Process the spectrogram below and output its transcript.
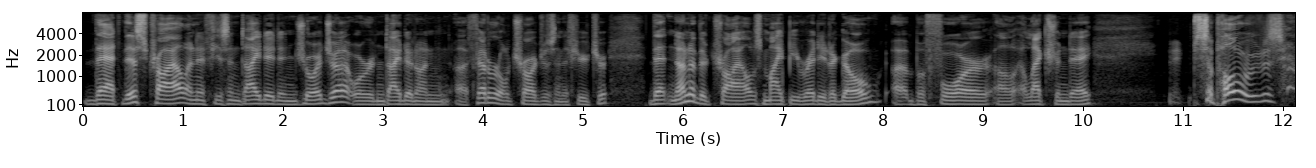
that this trial, and if he's indicted in Georgia or indicted on uh, federal charges in the future, that none of the trials might be ready to go uh, before uh, election day. Suppose.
